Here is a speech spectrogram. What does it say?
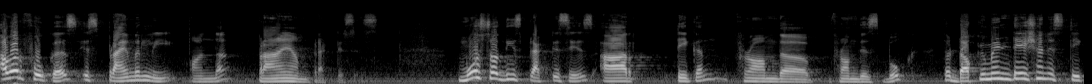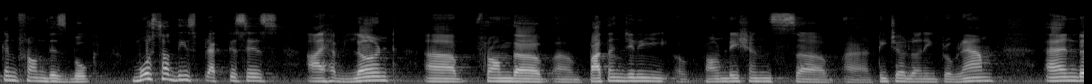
Our focus is primarily on the pranayam practices. Most of these practices are taken from the from this book. The documentation is taken from this book. Most of these practices I have learnt uh, from the uh, Patanjali uh, Foundation's teacher learning program. And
